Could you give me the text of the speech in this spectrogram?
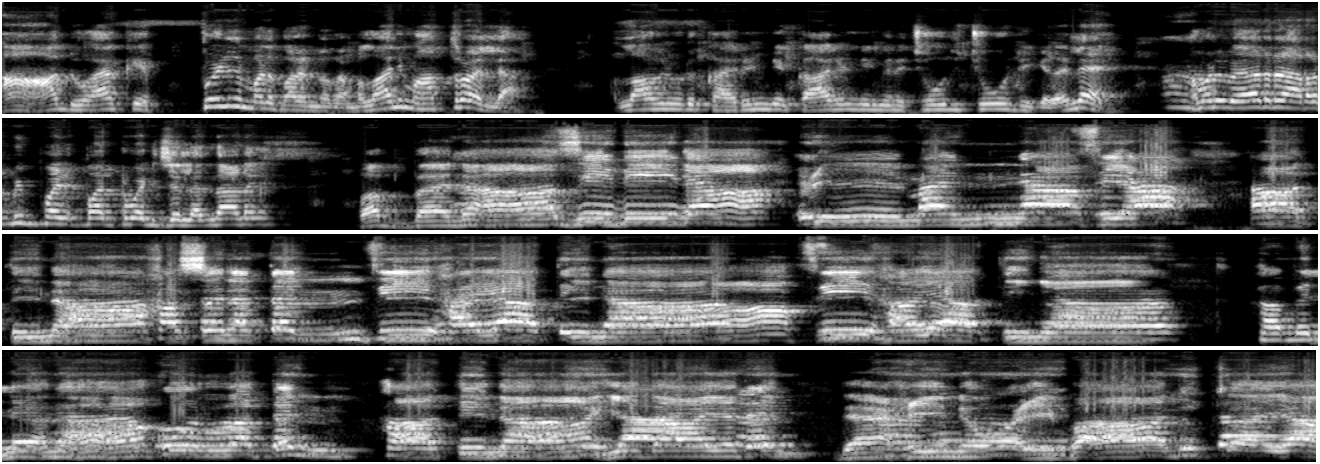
ആ ആ ദുആക്ക് എപ്പോഴും നമ്മൾ പറയുന്നത് റമദാനി മാത്രമല്ല അള്ളാഹുവിനോട് കാരുണ്യം കാരുണ്യം ഇങ്ങനെ ചോദിച്ചുകൊണ്ടിരിക്കുന്നത് അല്ലേ നമ്മൾ വേറൊരു അറബി പ- പാട്ട് പഠിച്ചല്ലോ എന്താണ് ربنا زدنا علما نافعا آتنا حسنة في حياتنا في حياتنا هب لنا قرة آتنا هداية. نحن عبادك يا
